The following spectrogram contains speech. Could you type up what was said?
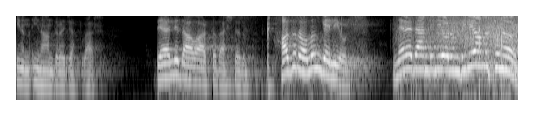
inan- inandıracaklar. Değerli dava arkadaşlarım, hazır olun geliyoruz. Nereden biliyorum biliyor musunuz?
